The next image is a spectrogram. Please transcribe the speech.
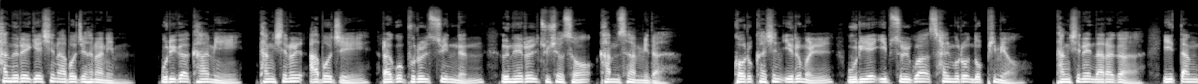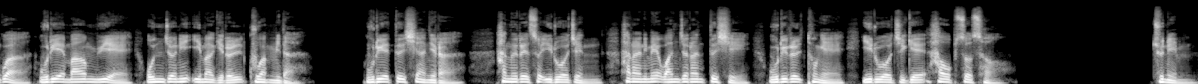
하늘에 계신 아버지 하나님, 우리가 감히 당신을 아버지라고 부를 수 있는 은혜를 주셔서 감사합니다. 거룩하신 이름을 우리의 입술과 삶으로 높이며 당신의 나라가 이 땅과 우리의 마음 위에 온전히 임하기를 구합니다. 우리의 뜻이 아니라 하늘에서 이루어진 하나님의 완전한 뜻이 우리를 통해 이루어지게 하옵소서. 주님,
